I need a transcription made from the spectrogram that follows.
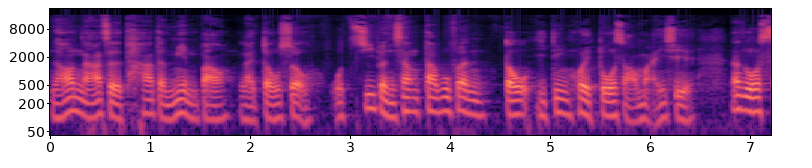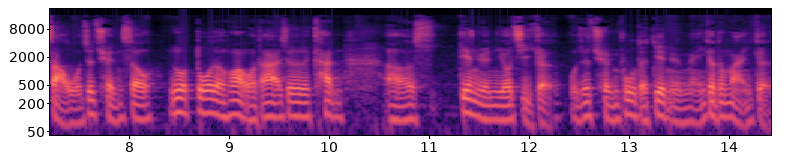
然后拿着他的面包来兜售。我基本上大部分都一定会多少买一些。那如果少，我就全收；如果多的话，我大概就是看呃店员有几个，我就全部的店员每一个都买一个，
